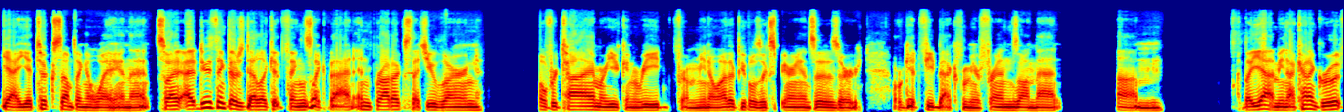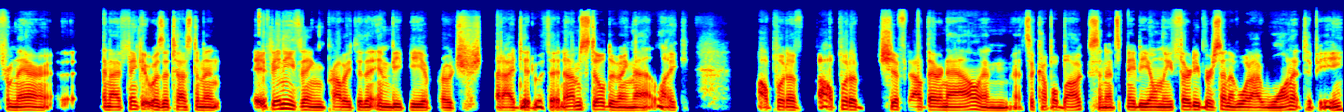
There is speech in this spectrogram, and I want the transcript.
yeah, you took something away in that. So I, I do think there's delicate things like that in products that you learn over time, or you can read from you know other people's experiences, or or get feedback from your friends on that. Um, but yeah, I mean, I kind of grew it from there, and I think it was a testament, if anything, probably to the MVP approach that I did with it, and I'm still doing that. Like I'll put a I'll put a shift out there now and it's a couple bucks and it's maybe only 30% of what I want it to be.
